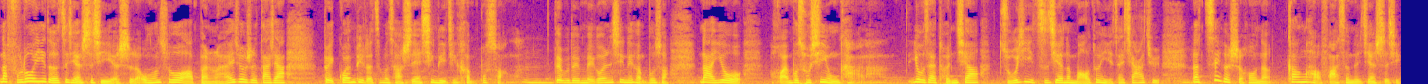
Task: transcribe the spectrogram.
那弗洛伊德这件事情也是的，我们说啊，本来就是大家被关闭了这么长时间，心里已经很不爽了，嗯，对不对？美国人心里很不爽，那又还不出信用卡了，又在囤枪，族裔之间的矛盾也在加剧。那这个时候呢，刚好发生了一件事情，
